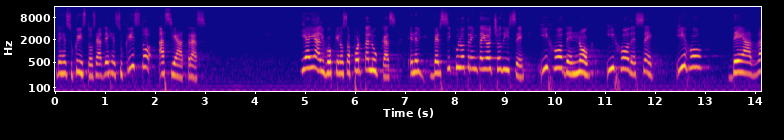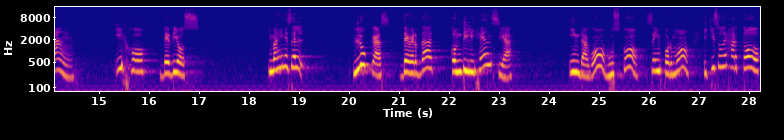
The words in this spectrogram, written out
de Jesucristo, o sea, de Jesucristo hacia atrás. Y hay algo que nos aporta Lucas. En el versículo 38 dice, hijo de Enoch, hijo de Sec, hijo de Adán, hijo de Dios. Imagínense Lucas de verdad con diligencia indagó, buscó, se informó y quiso dejar todo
